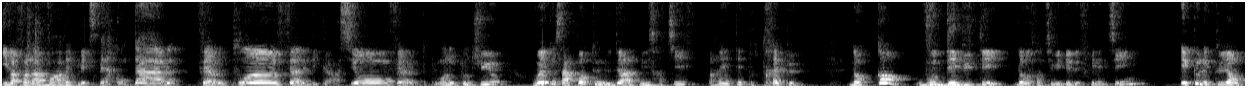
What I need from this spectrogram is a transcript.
il va falloir voir avec l'expert comptable, faire le point, faire les déclarations, faire le document de clôture. Vous voyez que ça apporte une odeur administrative en réalité pour très peu. Donc quand vous débutez dans votre activité de freelancing et que le client,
